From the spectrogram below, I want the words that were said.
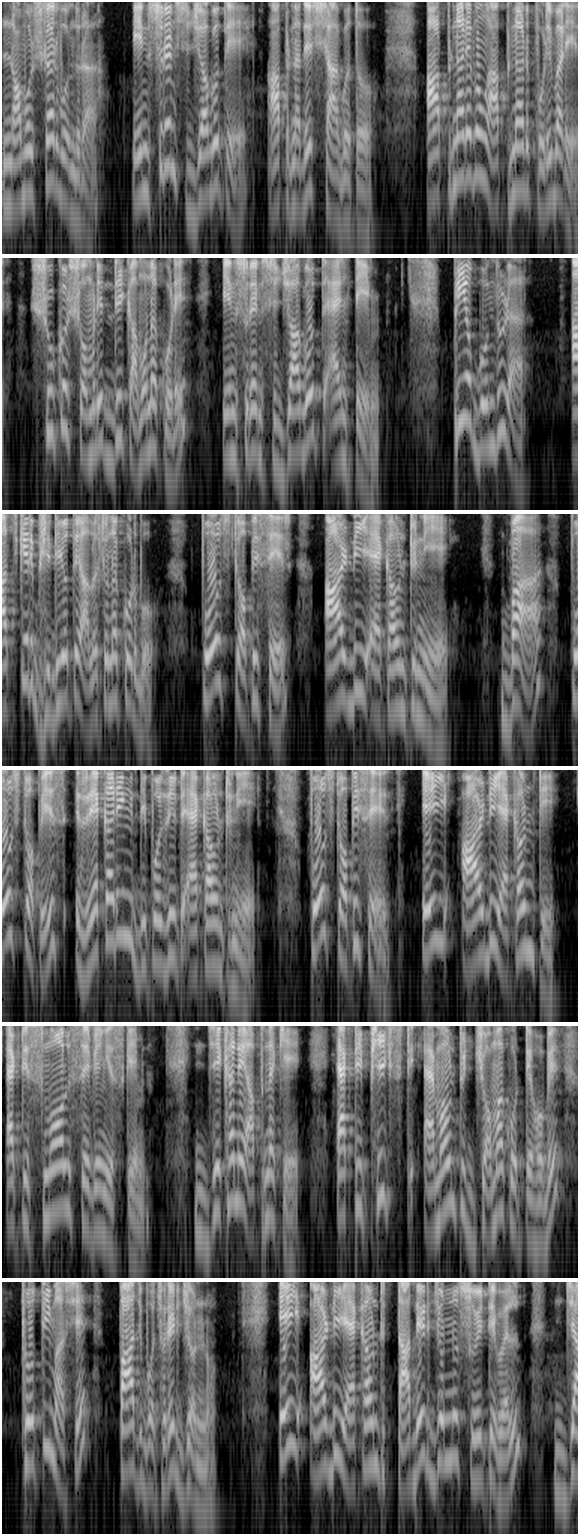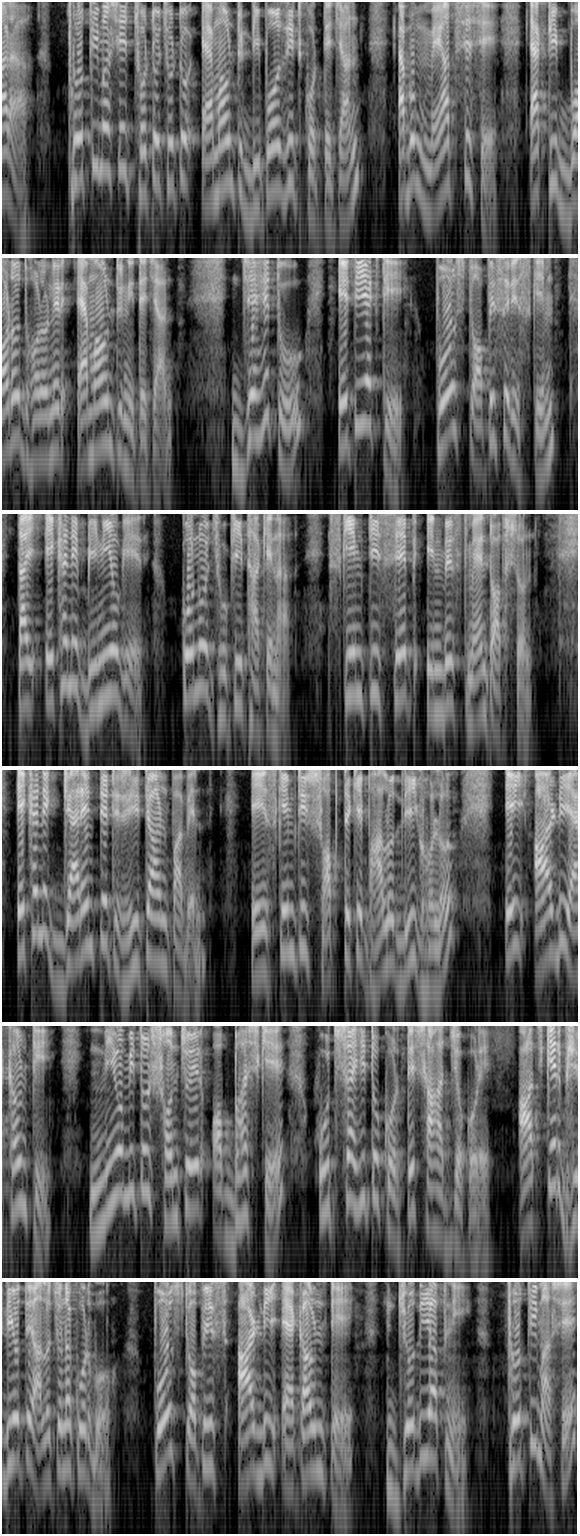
নমস্কার বন্ধুরা। ইন্স্যুরেন্স জগতে আপনাদের স্বাগত। আপনার এবং আপনার পরিবারের সুখ সমৃদ্ধি কামনা করে ইন্স্যুরেন্স জগৎ অ্যান্ড টিম প্রিয় বন্ধুরা, আজকের ভিডিওতে আলোচনা করব পোস্ট অফিসের আরডি অ্যাকাউন্ট নিয়ে বা post office recurring deposit account নিয়ে। পোস্ট অফিসের এই আরডি অ্যাকাউন্টটি একটি স্মল সেভিং স্কিম যেখানে আপনাকে একটি ফিক্সড অ্যামাউন্ট জমা করতে হবে প্রতি মাসে পাঁচ বছরের জন্য। এই আরডি অ্যাকাউন্ট তাদের জন্য সুইটেবল যারা প্রতি মাসে ছোট ছোট অ্যামাউন্ট ডিপোজিট করতে চান এবং মেয়াদ শেষে একটি বড় ধরনের অ্যামাউন্ট নিতে চান। যেহেতু এটি একটি পোস্ট অফিসের স্কিম, তাই এখানে বিনিয়োগের কোনো ঝুঁকি থাকে না। স্কিমটি সেফ ইনভেস্টমেন্ট অপশন। এখানে গ্যারেন্টেড রিটার্ন পাবেন। এই স্কিমটির সবথেকে ভালো দিক হলো, এই আরডি অ্যাকাউন্টটি নিয়মিত সঞ্চয়ের অভ্যাসকে উৎসাহিত করতে সাহায্য করে। আজকের ভিডিওতে আলোচনা করব পোস্ট অফিস আরডি অ্যাকাউন্টে যদি আপনি প্রতি মাসে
